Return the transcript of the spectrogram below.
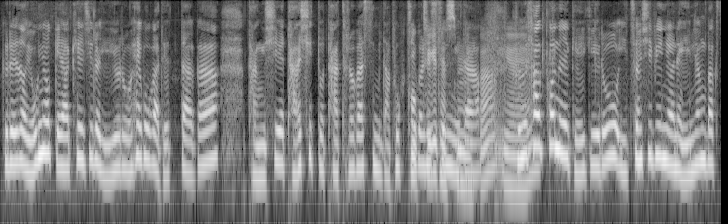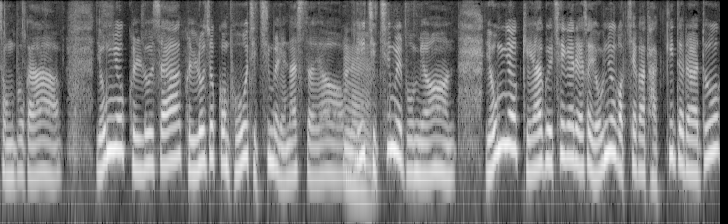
그래서 용역 계약 해지를 이유로 해고가 됐다가 당시에 다시 또 다 들어갔습니다. 복직을 했습니다. 예. 그 사건을 계기로 2012년에 이명박 정부가 용역 근로자 근로조건 보호 지침을 내놨어요. 네. 이 지침을 보면 용역 계약을 체결해서 용역 업체가 바뀌더라도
